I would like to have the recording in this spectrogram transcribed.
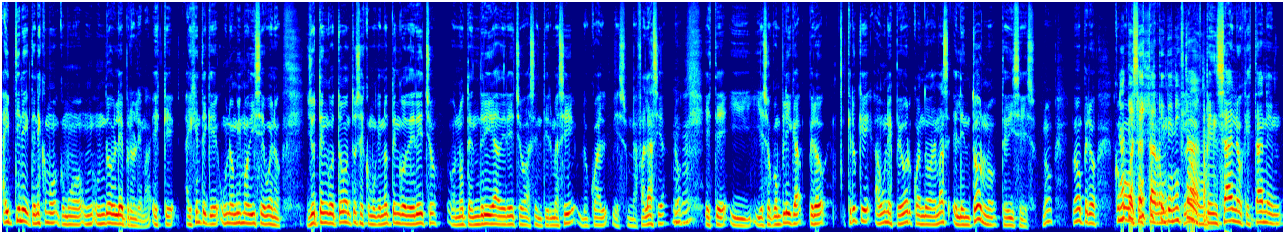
ahí tiene, tenés como, como un, doble problema, es que hay gente que uno mismo dice, bueno, yo tengo todo, entonces como que no tengo derecho o no tendría derecho a sentirme así, lo cual es una falacia, ¿no? este, y, y, eso complica, pero creo que aún es peor cuando además el entorno te dice eso, ¿no? no, pero ¿cómo No te vas a estar? que tenés todo. Pensá en los que están en.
